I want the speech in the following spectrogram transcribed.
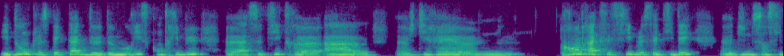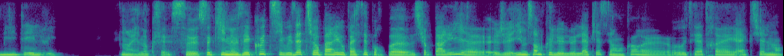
Et donc, le spectacle de, Maurice contribue à ce titre à, je dirais, rendre accessible cette idée d'une sensibilité élevée. Oui, donc ceux, qui nous écoutent, si vous êtes sur Paris ou passez pour, euh, sur Paris, euh, il me semble que la pièce est encore euh, au théâtre actuellement.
